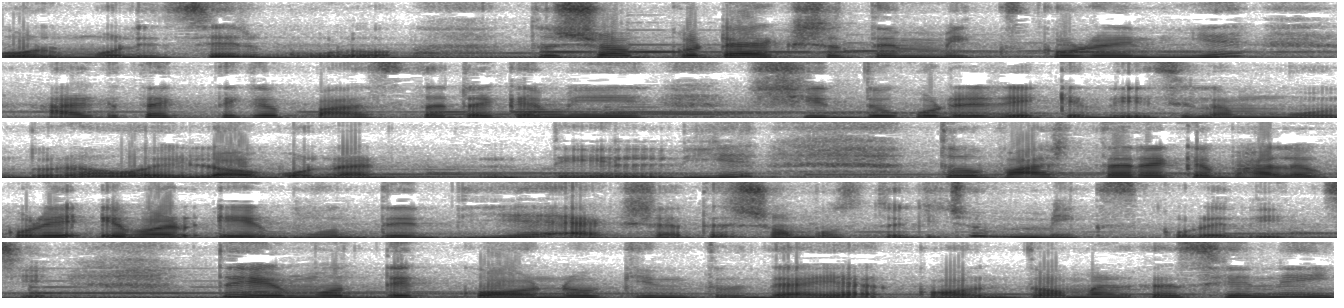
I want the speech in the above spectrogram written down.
গোলমরিচের গুঁড়ো। তো সবকটা একসাথে মিক্স করে নিয়ে আগে থাক থেকে পাস্তাটাকে আমি সিদ্ধ করে রেখে দিয়েছিলাম বন্ধুরা, ওই লবণ আর তেল দিয়ে তো পাস্তাটাকে ভালো করে এবার এর মধ্যে দিয়ে একসাথে সমস্ত কিছু মিক্স করে দিচ্ছি। তো এর মধ্যে কর্নও কিন্তু দেয় আর কর্ন তো আমার কাছে নেই,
